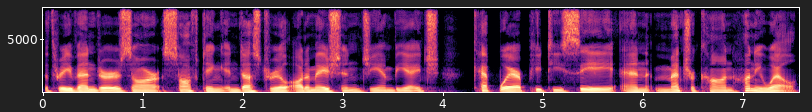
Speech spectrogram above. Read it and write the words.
The three vendors are Softing Industrial Automation, GmbH, Kepware PTC, and Matrikon Honeywell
